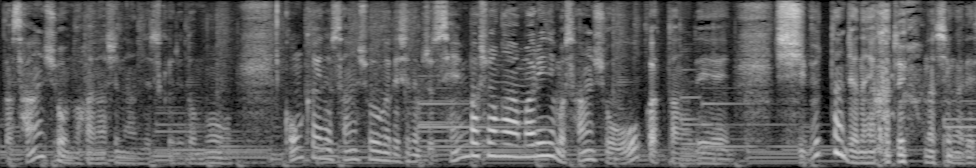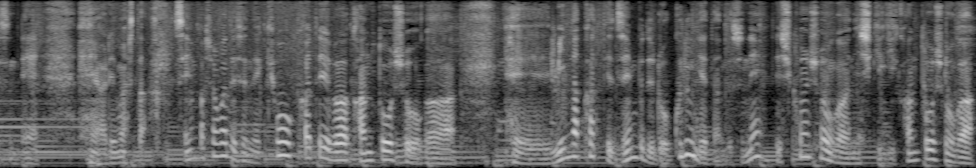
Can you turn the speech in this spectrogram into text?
った3章の話なんですけれども今回の3章がですねちょっと先場所があまりにも3章多かったので渋ったんじゃないかという話がですね、え、ありました先場所がですね今日勝てば関東賞が、えー、みんな勝って全部で6人出たんですねで殊勲賞が錦木関東賞が、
